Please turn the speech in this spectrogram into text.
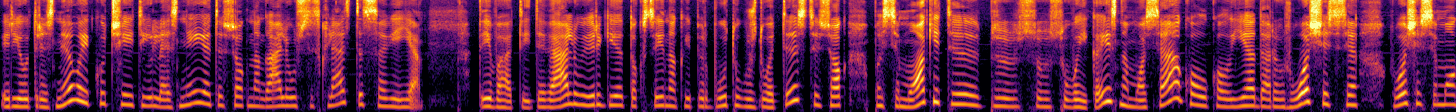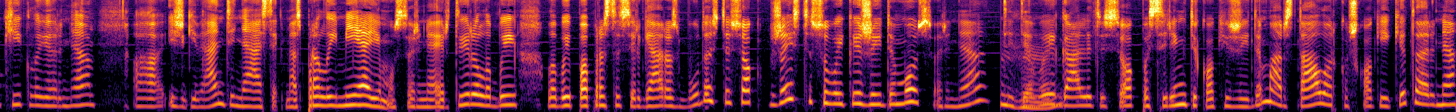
Ir jautresni vaikučiai, tylesni, jie tiesiog negali užsisklęsti savyje. Tai va, tai tėvelių irgi toksai, na, kaip ir būtų užduotis, tiesiog pasimokyti su, su vaikais namuose, kol, kol jie dar ruošiasi, ruošiasi mokyklai ar ne, a, išgyventi nesėkmės, pralaimėjimus ar ne. Ir tai yra labai, labai paprastas ir geras būdas tiesiog žaisti su vaikais žaidimus, ar ne. Tai mhm. tėvai gali tiesiog pasirinkti kokį žaidimą ar stalo ar kažkokį kitą ar ne.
